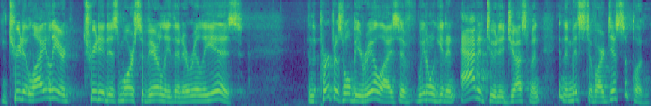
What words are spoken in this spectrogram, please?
You treat it lightly or treat it as more severely than it really is. And the purpose won't be realized if we don't get an attitude adjustment in the midst of our discipline.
